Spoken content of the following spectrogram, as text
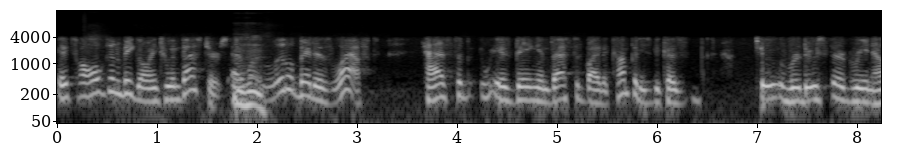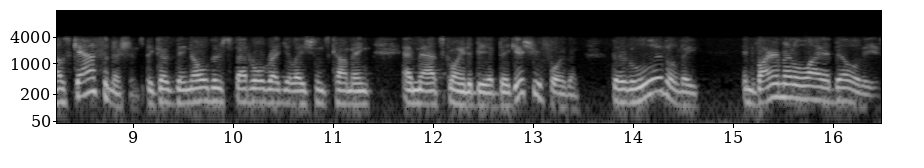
It's all going to be going to investors, and what mm-hmm. little bit is left has to is being invested by the companies because to reduce their greenhouse gas emissions because they know there's federal regulations coming and that's going to be a big issue for them. They're literally environmental liabilities,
